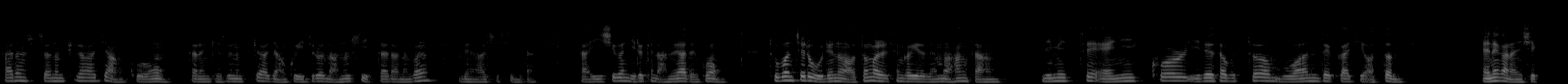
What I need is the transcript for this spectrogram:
다른 숫자는 필요하지 않고 다른 개수는 필요하지 않고 이대로 나눌 수 있다는 걸 우리는 알 수 있습니다. 자, 이 식은 이렇게 나눠야 되고 두 번째로 우리는 어떤 걸 생각해야 되냐면 항상 리미트 n equal 1에서부터 무한대까지 어떤 n에 관한 식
